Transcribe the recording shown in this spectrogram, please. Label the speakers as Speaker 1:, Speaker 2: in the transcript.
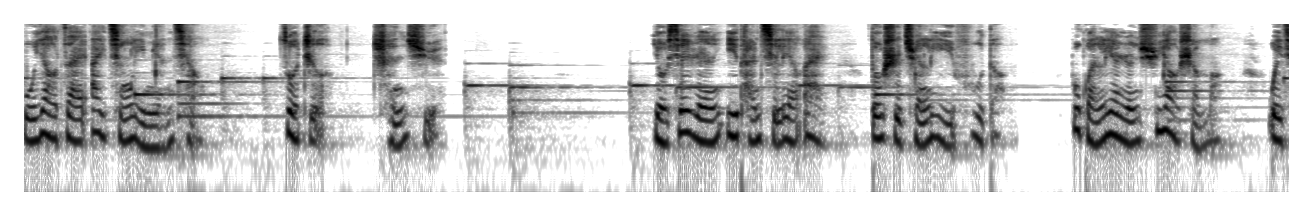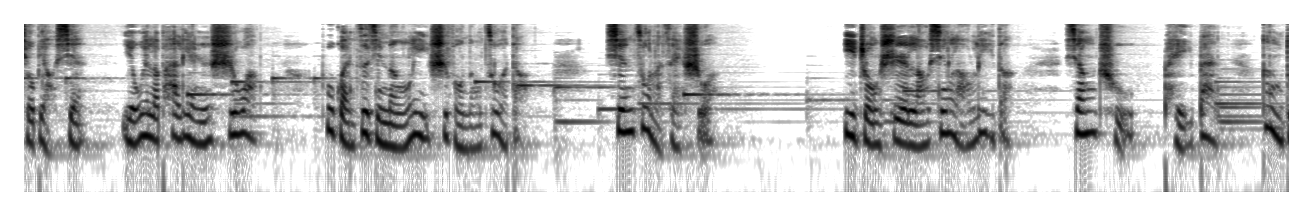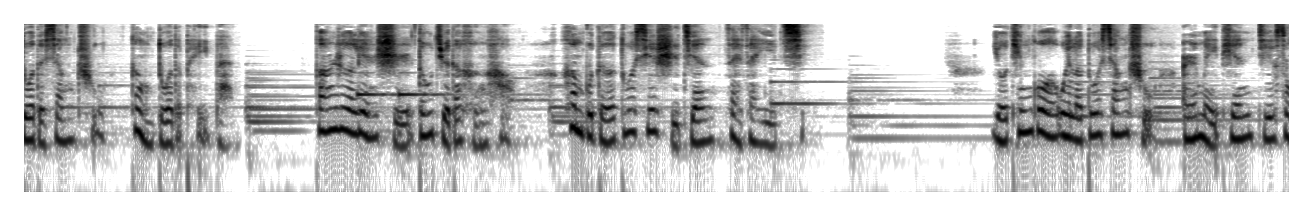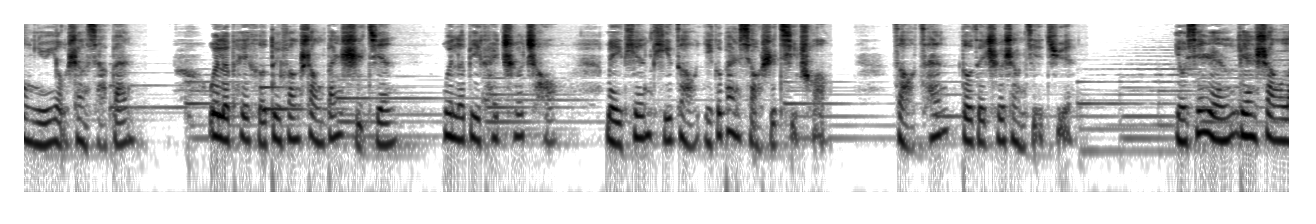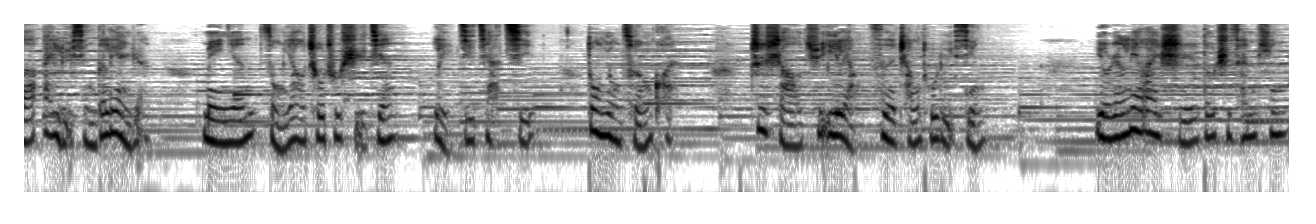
Speaker 1: 不要在爱情里勉强。作者：陈雪。有些人一谈起恋爱，都是全力以赴的，不管恋人需要什么，为求表现，也为了怕恋人失望，不管自己能力是否能做到，先做了再说。一种是劳心劳力的，相处陪伴，更多的相处，更多的陪伴。刚热恋时都觉得很好，恨不得多些时间再在一起。有听过为了多相处而每天接送女友上下班，为了配合对方上班时间，为了避开车潮，每天提早一个半小时起床，早餐都在车上解决。有些人恋上了爱旅行的恋人，每年总要抽出时间累积假期，动用存款，至少去一两次长途旅行。有人恋爱时都吃餐厅，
